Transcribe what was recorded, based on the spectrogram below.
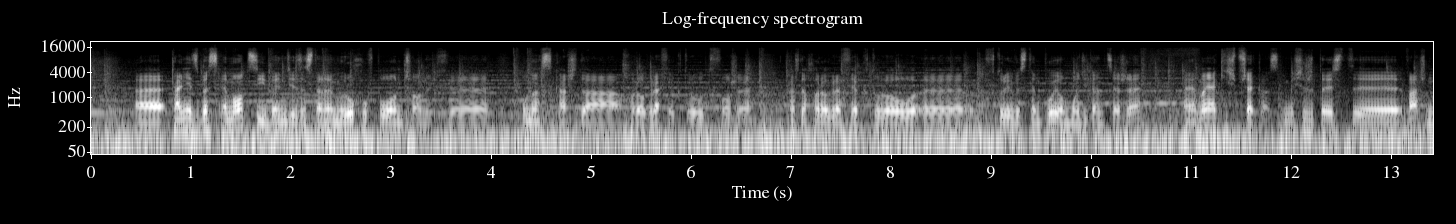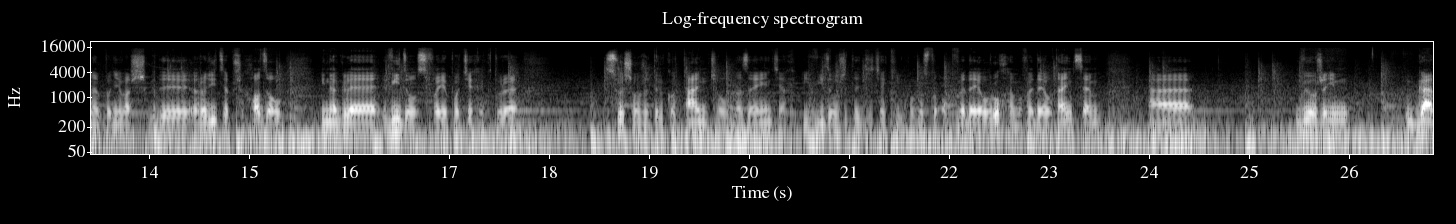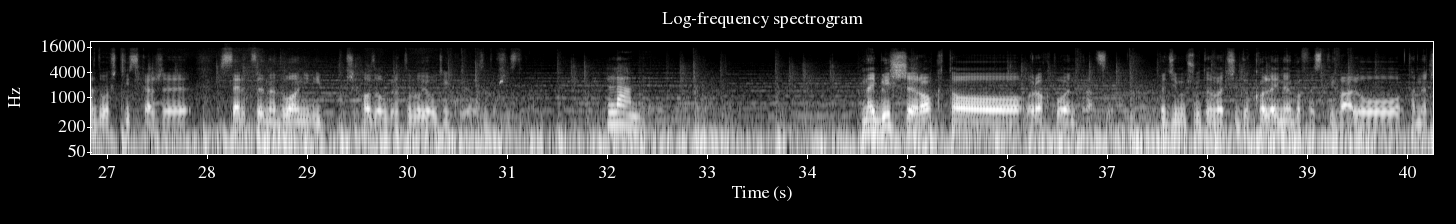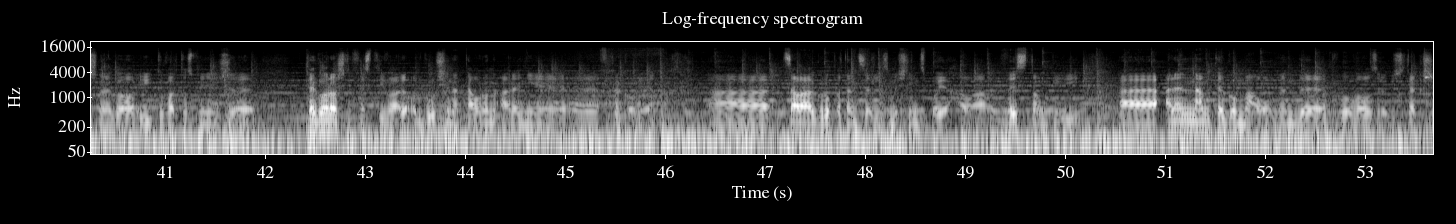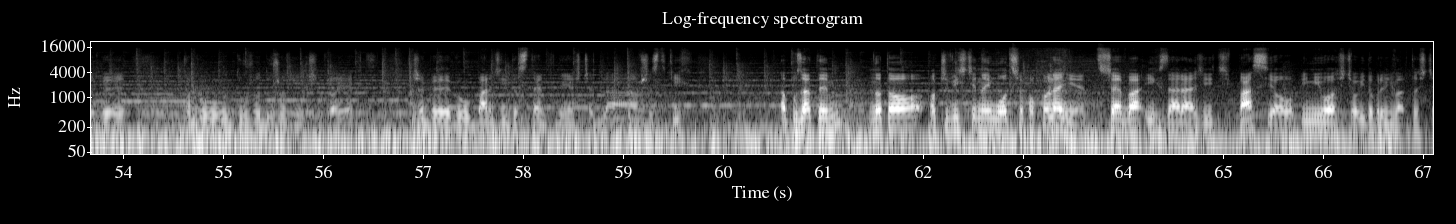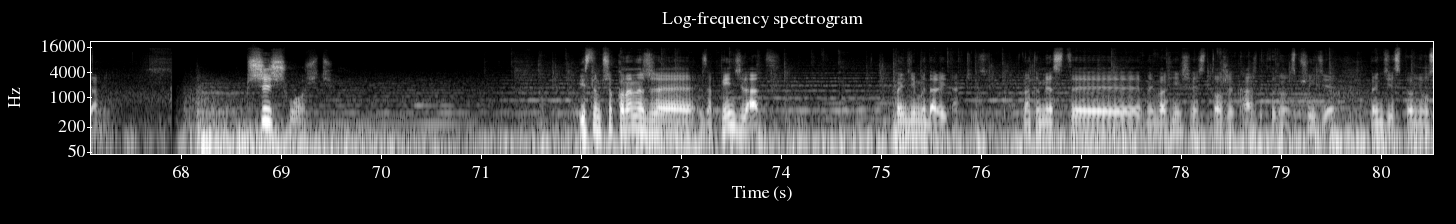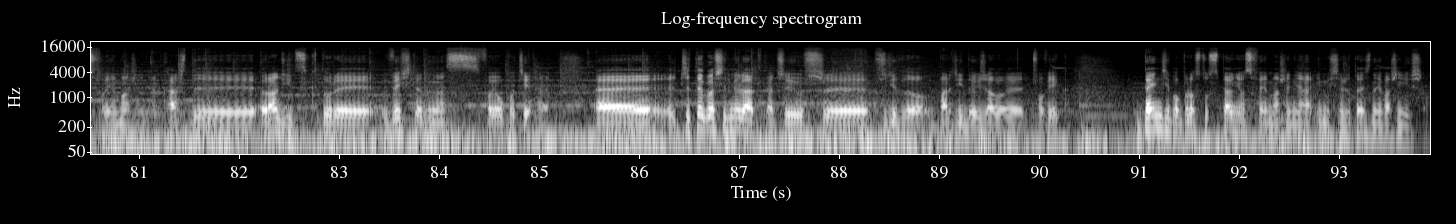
e, taniec bez emocji będzie zestawem ruchów połączonych. E, u nas każda choreografia, którą tworzę, każda choreografia, którą, e, w której występują młodzi tancerze, e, ma jakiś przekaz. I myślę, że to jest e, ważne, ponieważ gdy rodzice przychodzą i nagle widzą swoje pociechy, które słyszą, że tylko tańczą na zajęciach i widzą, że te dzieciaki po prostu opowiadają ruchem, opowiadają tańcem, e, mówią, że im gardło ściska, że serce na dłoni i przychodzą, gratulują, dziękują za to wszystko. Plany. Najbliższy rok to rok pełen pracy. Będziemy przygotowywać się do kolejnego festiwalu tanecznego i tu warto wspomnieć, że tegoroczny festiwal odbył się na Tauron Arenie e, w Krakowie. E, Cała grupa tancerzy z Myślenic pojechała, wystąpili, e, ale nam tego mało. Będę próbował zrobić tak, żeby to był dużo, dużo większy projekt, żeby był bardziej dostępny jeszcze dla wszystkich. A poza tym, no to oczywiście najmłodsze pokolenie. Trzeba ich zarazić pasją i miłością i dobrymi wartościami. Przyszłość. Jestem przekonany, że za 5 lat będziemy dalej tańczyć. Natomiast e, najważniejsze jest to, że każdy, kto do nas przyjdzie, będzie spełniał swoje marzenia. Każdy rodzic, który wyśle do nas swoją pociechę, e, czy tego siedmiolatka, czy już e, przyjdzie do bardziej dojrzały człowiek, będzie po prostu spełniał swoje marzenia i myślę, że to jest najważniejsze.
